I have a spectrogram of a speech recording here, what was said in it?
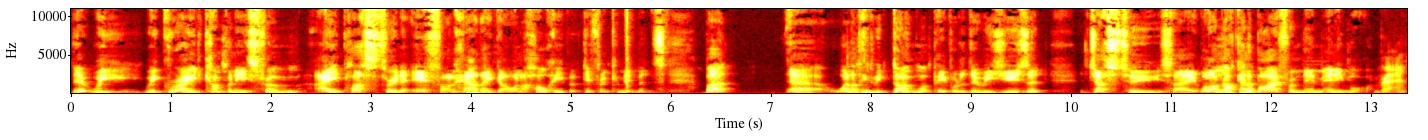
that we we grade companies from A plus through to F on how mm. they go on a whole heap of different commitments, but uh, one of the things we don't want people to do is use it just to say, well, I'm not going to buy from them anymore. Right.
